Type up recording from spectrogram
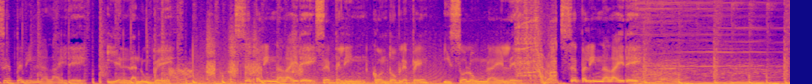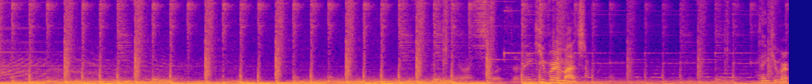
Zeppelin al aire y en la nube. Zeppelin al aire. Zeppelin con doble P y solo una L. Zeppelin al aire. Thank you very much. Thank you very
